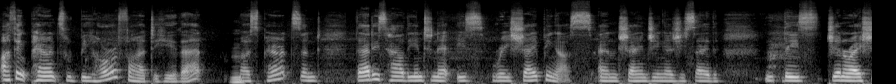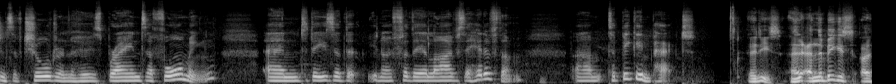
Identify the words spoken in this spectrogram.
I think parents would be horrified to hear that, Mm. most parents. And that is how the internet is reshaping us and changing, as you say, the, these generations of children whose brains are forming. And these are the, you know, for their lives ahead of them. Um, it's a big impact. It is, and, and the biggest uh,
